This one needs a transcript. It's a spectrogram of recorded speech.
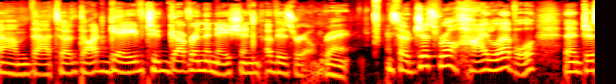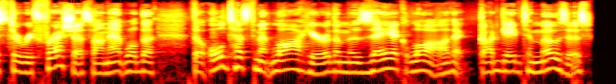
um, that uh, God gave to govern the nation of Israel? Right. So just real high level, then just to refresh us on that, well, the, the Old Testament law here, the Mosaic law that God gave to Moses,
